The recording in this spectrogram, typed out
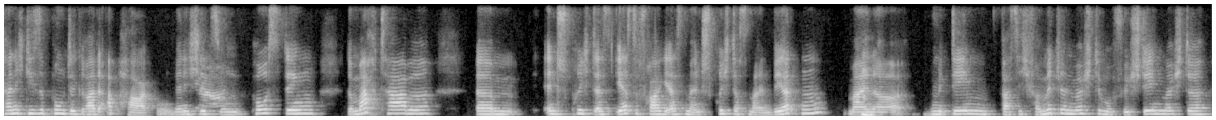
kann ich diese Punkte gerade abhaken? Wenn ich ja. jetzt so ein Posting gemacht habe, ähm, entspricht das, erste Frage erstmal, entspricht das meinen Werten, meiner, mhm. mit dem, was ich vermitteln möchte, wofür ich stehen möchte?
